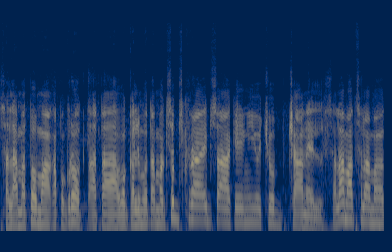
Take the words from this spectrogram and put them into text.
salamat po mga kapugrot at uh, huwag kalimutang mag subscribe sa aking youtube channel. Salamat salamat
